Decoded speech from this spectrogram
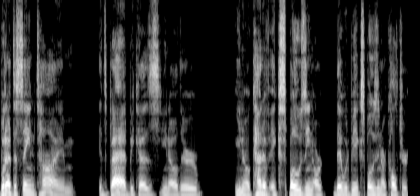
But at the same time, it's bad because you know they're you know kind of exposing our they would be exposing our culture.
